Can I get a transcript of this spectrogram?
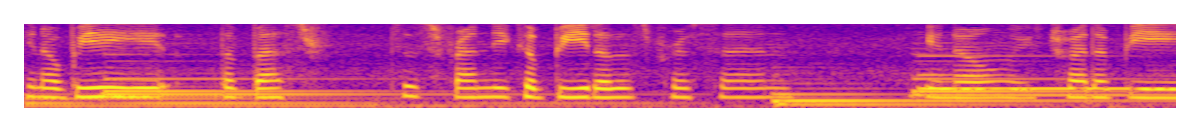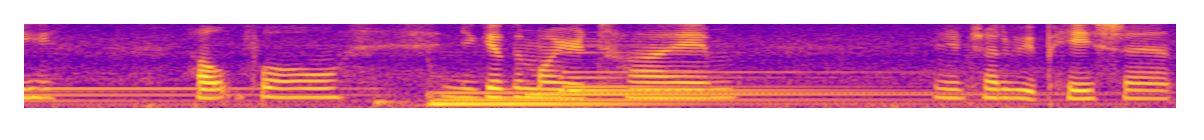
you know, be the best friend you could be to this person. You know, you try to be helpful and you give them all your time and you try to be patient.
